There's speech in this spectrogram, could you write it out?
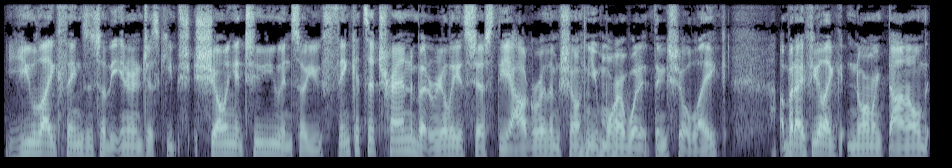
you like things and so the internet just keeps showing it to you and so you think it's a trend but really it's just the algorithm showing you more of what it thinks you'll like uh, but i feel like norm macdonald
